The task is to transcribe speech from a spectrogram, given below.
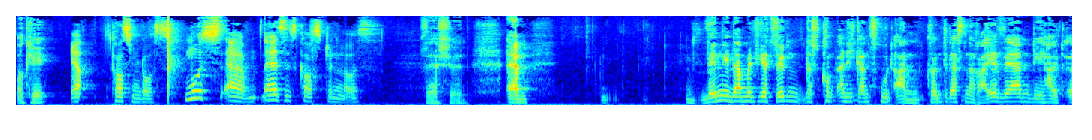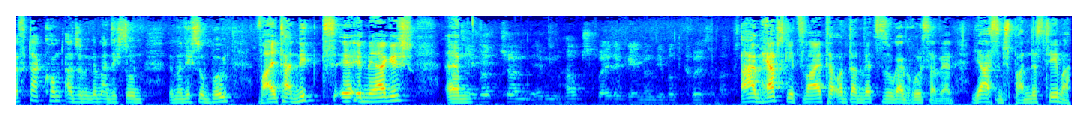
Okay, Ja, kostenlos. Muss, ähm, es ist kostenlos. sehr schön. Ähm, wenn ihr damit jetzt, denkt, das kommt eigentlich ganz gut an, könnte das eine Reihe werden, die halt öfter kommt? Also wenn man sich so, ein- wenn man sich so beugt, Walter nickt äh, energisch. Ähm, Die wird schon im Herbst weitergehen und die wird größer ah, Im Herbst geht's weiter und dann wird es sogar größer werden. Ja, ist ein spannendes Thema.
